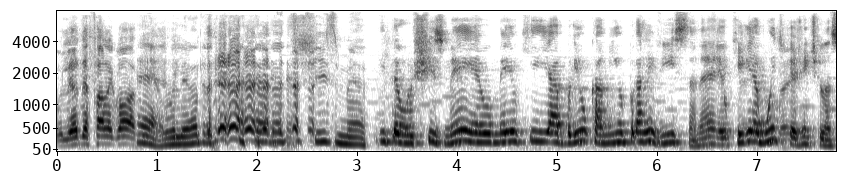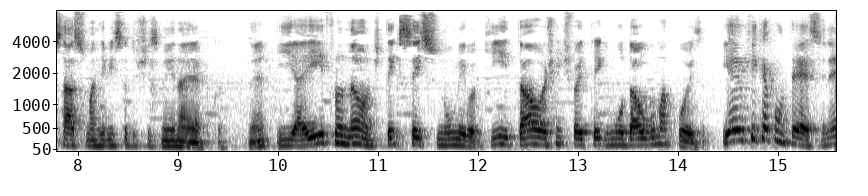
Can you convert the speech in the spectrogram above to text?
O Leandro fala igual a mim. É, o Leandro era de X-Men. Então, o X-Men eu meio que abriu o caminho para a revista, né? Eu queria muito que a gente lançasse uma revista do X-Men na época, né? E aí falou, não, a gente tem que ser esse número aqui e tal, a gente vai ter que mudar alguma coisa. E aí o que que acontece, né?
